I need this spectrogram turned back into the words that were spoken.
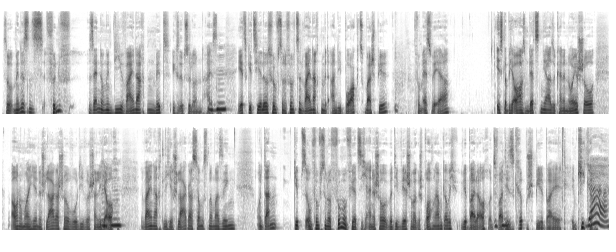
so mindestens fünf Sendungen, die Weihnachten mit XY heißen. Mhm. Jetzt geht's hier los, 15.15 Uhr Weihnachten mit Andy Borg zum Beispiel vom SWR. Ist, glaube ich, auch aus dem letzten Jahr, also keine neue Show. Auch nochmal hier eine Schlagershow, wo die wahrscheinlich mhm. auch weihnachtliche Schlagersongs nochmal singen. Und dann gibt's um 15.45 Uhr eine Show, über die wir schon mal gesprochen haben, glaube ich, wir beide auch, und zwar mhm. dieses Krippenspiel bei im Kika. Ja.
